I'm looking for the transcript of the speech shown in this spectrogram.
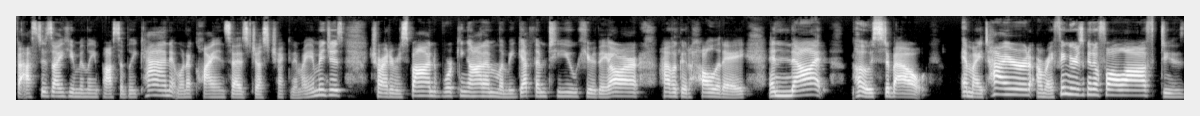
fast as I humanly possibly can. And when a client says, just checking in my images, try to respond, working on them, let me get them to you. Here they are. Have a good holiday. And not post about, am I tired? Are my fingers going to fall off? Do,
